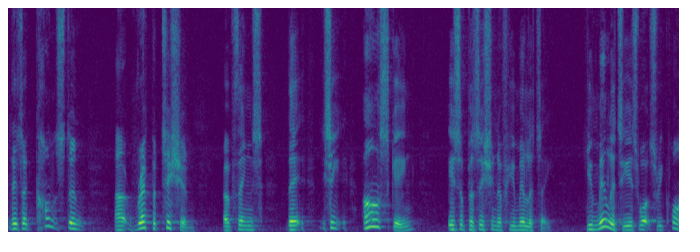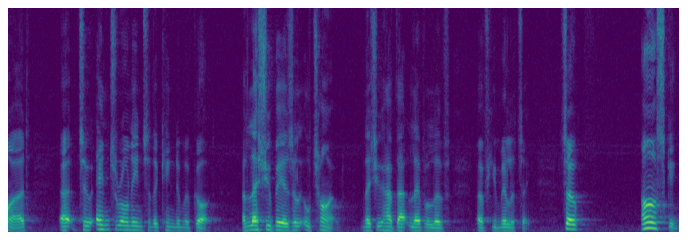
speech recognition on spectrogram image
there's a constant uh, repetition of things that, you see, asking is a position of humility. Humility is what's required uh, to enter on into the kingdom of God, unless you be as a little child, unless you have that level of, of humility. So, asking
